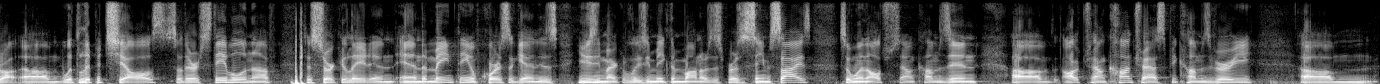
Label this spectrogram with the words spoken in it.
um, with lipid shells, so they're stable enough to circulate. And, and the main thing, of course, again, is using microfluidics, you make the monodisperse the same size. So when ultrasound comes in, um, ultrasound contrast becomes very, um,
